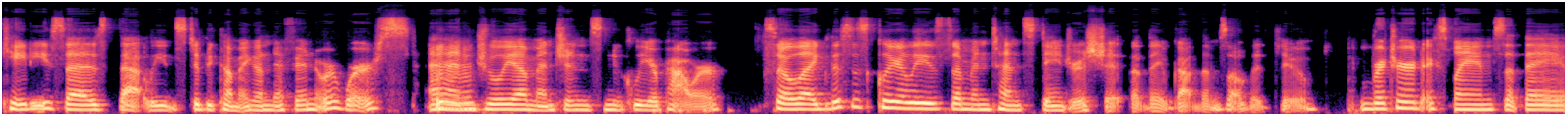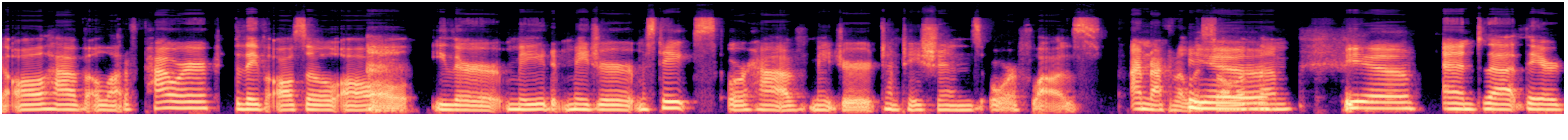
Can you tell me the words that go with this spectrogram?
Kady says that leads to becoming a Niffin or worse. And Mhm. Julia mentions nuclear power. So, like, this is clearly some intense, dangerous shit that they've got themselves into. Richard explains that they all have a lot of power, but they've also all either made major mistakes or have major temptations or flaws. I'm not going to list all of them Yeah. and that they're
